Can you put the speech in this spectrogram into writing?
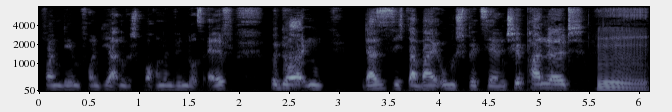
von dem von dir angesprochenen Windows 11 bedeuten, dass es sich dabei um einen speziellen Chip handelt, hm.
